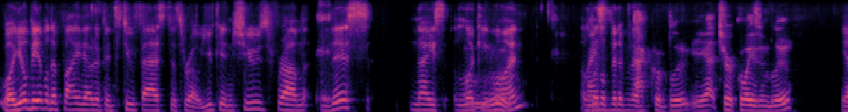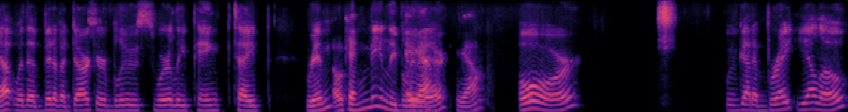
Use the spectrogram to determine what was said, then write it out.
well, you'll be able to find out if it's too fast to throw. You can choose from eh. this nice looking Ooh, one, a nice little bit of a aqua blue, yeah, turquoise and blue. Yeah, with a bit of a darker blue, swirly pink type rim. Okay. Mainly blue yeah, there. Yeah. Or we've got a bright yellow.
